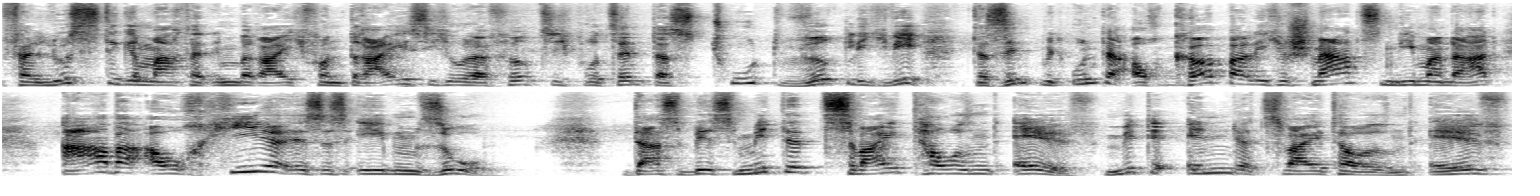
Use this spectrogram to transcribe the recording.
Verluste gemacht hat im Bereich von 30 oder 40 Prozent, das tut wirklich weh. Das sind mitunter auch körperliche Schmerzen, die man da hat. Aber auch hier ist es eben so, dass bis Mitte 2011, Mitte Ende 2011,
